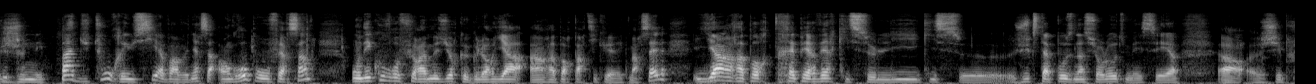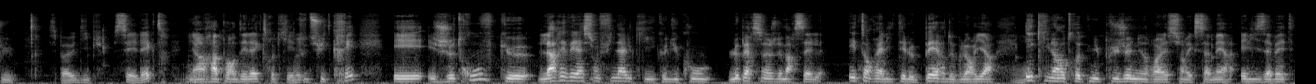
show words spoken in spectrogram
je n'ai pas du tout réussi à voir venir ça. En gros, pour vous faire simple, on découvre au fur et à mesure que Gloria a un rapport particulier avec Marcel. Il y a un rapport très pervers qui se lie, qui se juxtapose l'un sur l'autre, mais c'est... euh, alors, euh, je sais plus, c'est pas Oedipe, c'est Electre. Il y a un rapport d'Electre qui est Oui. tout de suite créé. Et je trouve que la révélation finale, qui est que du coup, le personnage de Marcel est en réalité le père de Gloria et qu'il a entretenu plus jeune une relation avec sa mère, Elisabeth,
